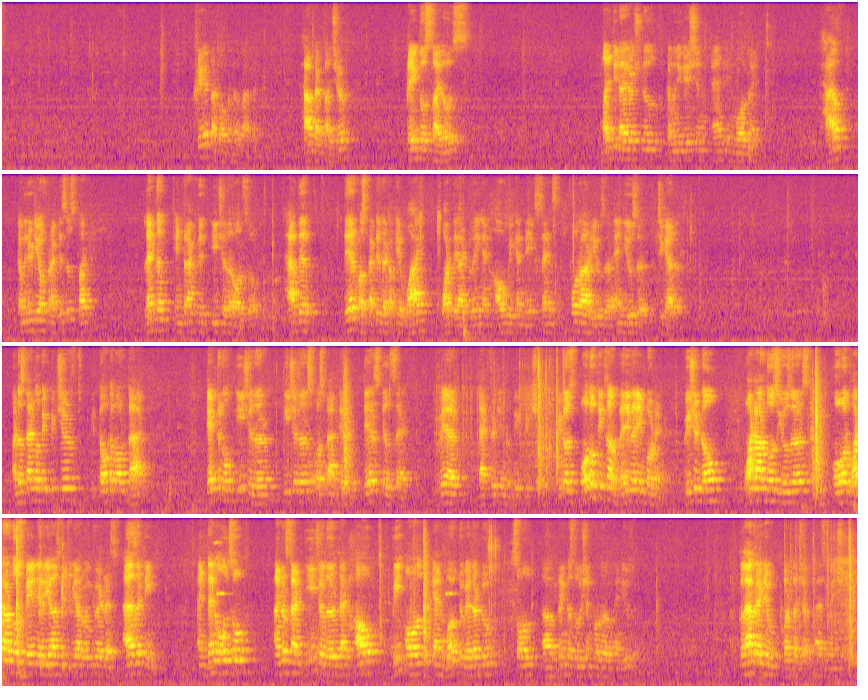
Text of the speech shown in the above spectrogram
Create that open environment. Have that culture. Break those silos. Multi-directional communication and involvement. Have community of practices, but let them interact with each other also. Have their their perspective that okay, why, what they are doing, and how we can make sense for our user and user together. Understand the big picture. We talked about that. Get to know each other, each other's perspective, their skill set, where that fit in the big picture. Because both of things are very, very important. We should know what are those users, or what are those pain areas which we are going to address as a team. And then also understand each other that how we all can work together to solve, uh, bring the solution for the end user. Collaborative work culture, as you mentioned.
